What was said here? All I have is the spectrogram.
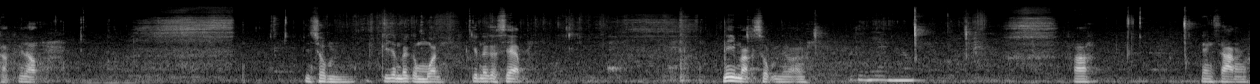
ครับ พี่น้องกินชมกินจำได้กับมวนกินได้กับแซ่บนี่หมักสมเนี่ยมั้งเป็นยังเนาะฮะยังสั่งบ่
